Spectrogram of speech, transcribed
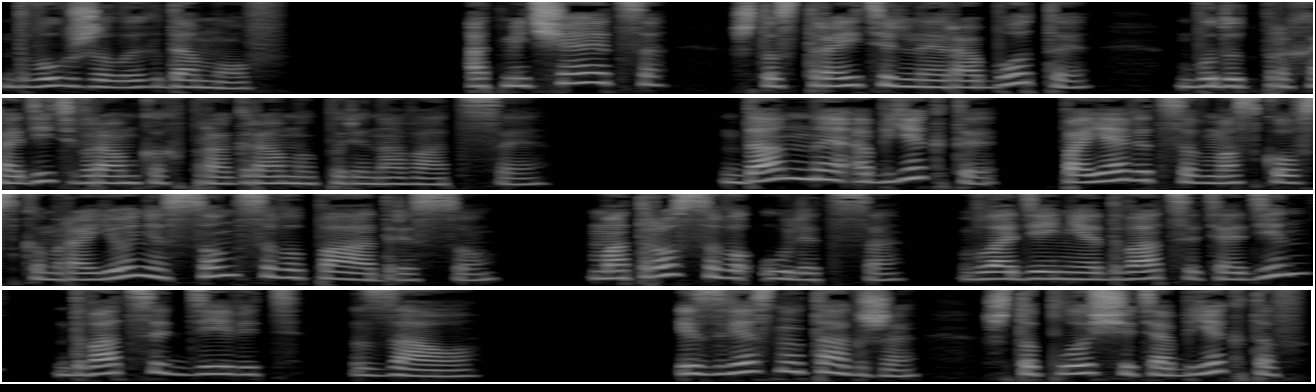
двух жилых домов. Отмечается, что строительные работы будут проходить в рамках программы по реновации. Данные объекты появятся в московском районе Солнцево по адресу Матросова улица, владение 21, 29, ЗАО. Известно также, что площадь объектов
